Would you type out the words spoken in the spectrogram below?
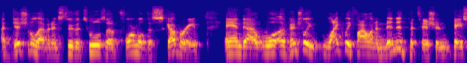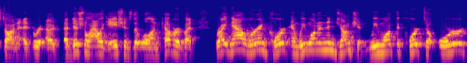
additional evidence through the tools of formal discovery. And uh, we'll eventually likely file an amended petition based on a, a, additional allegations that we'll uncover. But right now, we're in court and we want an injunction. We want the court to order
